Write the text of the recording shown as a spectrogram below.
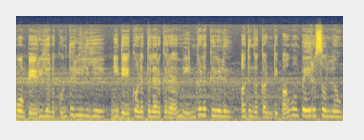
உன் பேரு எனக்கும் தெரியலையே. இதே குளத்துல இருக்கிற மீன்களை கேளு அதுங்க கண்டிப்பா உன் பேரு சொல்லும்.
